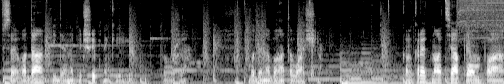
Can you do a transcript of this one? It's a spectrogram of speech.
все, вода піде на підшипники і то вже буде набагато важче. Конкретно ця помпа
